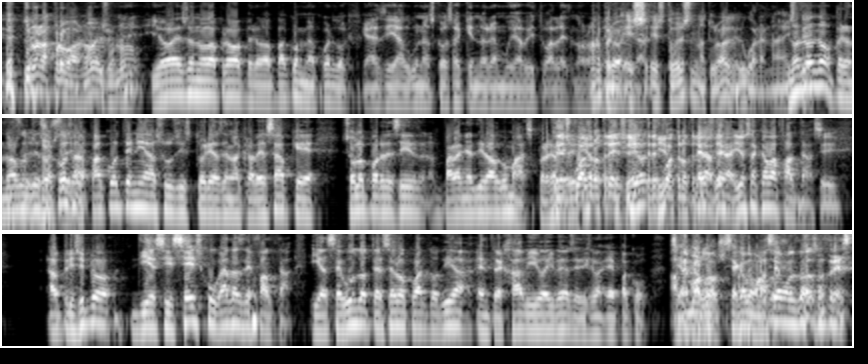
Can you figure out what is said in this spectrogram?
Tú- Tú no lo has probado, ¿no? Eso, ¿no? Yo eso no lo he probado, pero a Paco me acuerdo que hacía algunas cosas que no eran muy habituales. Bueno, pero es, esto es natural, el guaraná. No, este. no, no, pero no hablo de esa es, cosa. eh, Paco tenía sus historias en la cabeza que, solo por decir, para añadir algo más. Por ejemplo, 3-4-3, yo- ¿eh? yo- 3-4-3, Espera, ¿eh? espera, yo sacaba faltas. Sí. Al principio, 16 jugadas de falta. Y al segundo, tercero, cuarto día, entre Javi y Iber, se dijeron, eh, Paco, se Hacemos acabó, dos, se acabó, hacemos hacemos dos. o tres.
